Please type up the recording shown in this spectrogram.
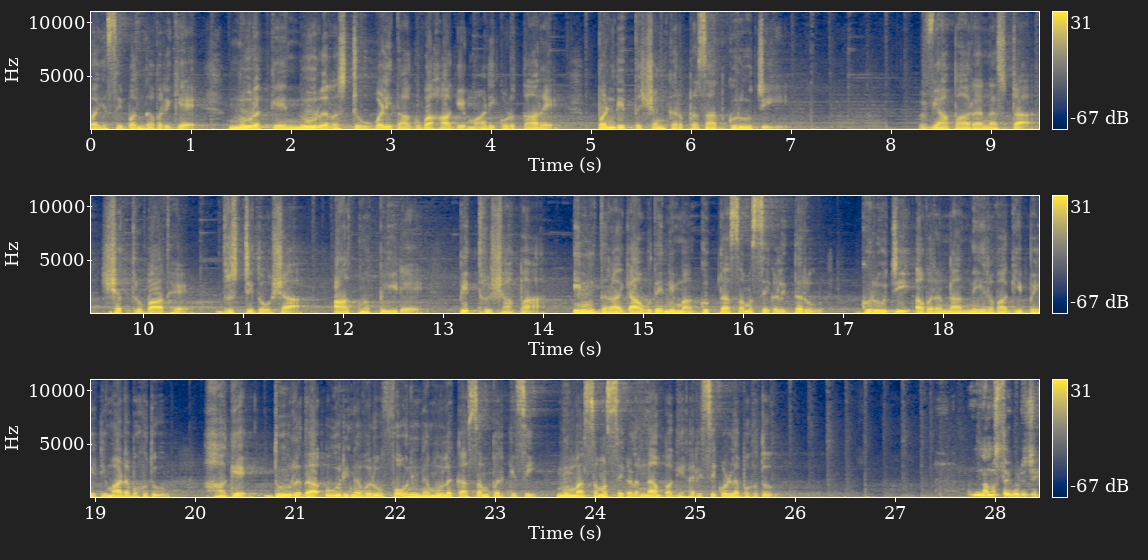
ಬಯಸಿ ಬಂದವರಿಗೆ ನೂರಕ್ಕೆ ನೂರರಷ್ಟು ಒಳಿತಾಗುವ ಹಾಗೆ ಮಾಡಿಕೊಡುತ್ತಾರೆ ಪಂಡಿತ್ ಶಂಕರ್ ಪ್ರಸಾದ್ ಗುರೂಜಿ. ವ್ಯಾಪಾರ ನಷ್ಟ ಶತ್ರುಬಾಧೆ ದೃಷ್ಟಿದೋಷ ಆತ್ಮಪೀಡೆ ಪಿತೃಶಾಪ ಇನ್ನಿತರ ಯಾವುದೇ ನಿಮ್ಮ ಗುಪ್ತ ಸಮಸ್ಯೆಗಳಿದ್ದರೂ ಗುರೂಜಿ ಅವರನ್ನ ನೇರವಾಗಿ ಭೇಟಿ ಮಾಡಬಹುದು. ಹಾಗೆ ದೂರದ ಊರಿನವರು ಫೋನಿನ ಮೂಲಕ ಸಂಪರ್ಕಿಸಿ ನಿಮ್ಮ ಸಮಸ್ಯೆಗಳನ್ನು ಬಗೆಹರಿಸಿಕೊಳ್ಳಬಹುದು. ನಮಸ್ತೆ ಗುರುಜಿ.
